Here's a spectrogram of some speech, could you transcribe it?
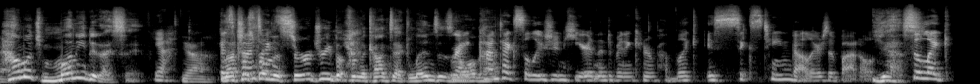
How much money did I save? Yeah. Yeah. Because Not just from the surgery, but from the contact lenses and all Right. that. Contact solution here in the Dominican Republic is $16 a bottle. Yes. So, like,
